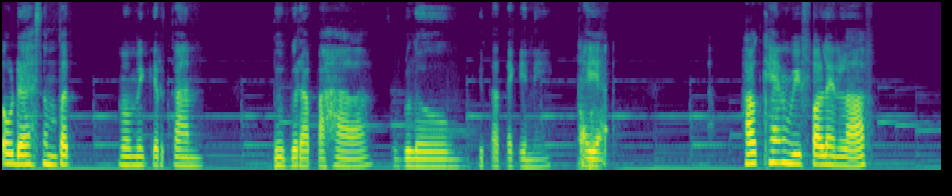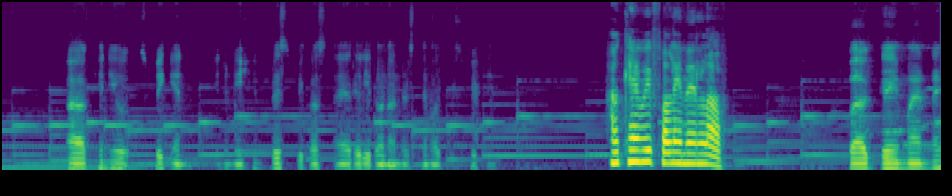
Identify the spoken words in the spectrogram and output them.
udah sempet memikirkan beberapa hal sebelum kita tag ini. Apa? Kayak how can we fall in love? Uh, can you speak in Indonesian please because I really don't understand what you're speaking. How can we fall in love? Bagaimana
